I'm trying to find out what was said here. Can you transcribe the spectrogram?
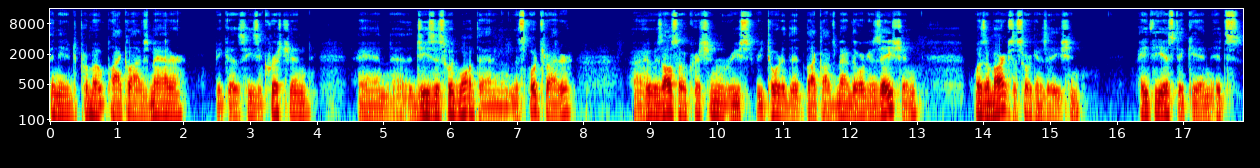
they needed to promote Black Lives Matter because he's a Christian, and uh, Jesus would want that. And the sports writer, uh, who is also a Christian, re retorted that Black Lives Matter, the organization, was a Marxist organization, atheistic in its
